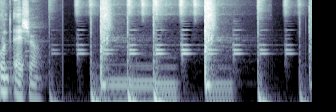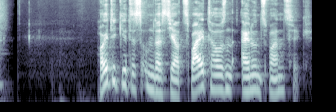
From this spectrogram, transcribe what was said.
und Azure. Heute geht es um das Jahr 2021.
